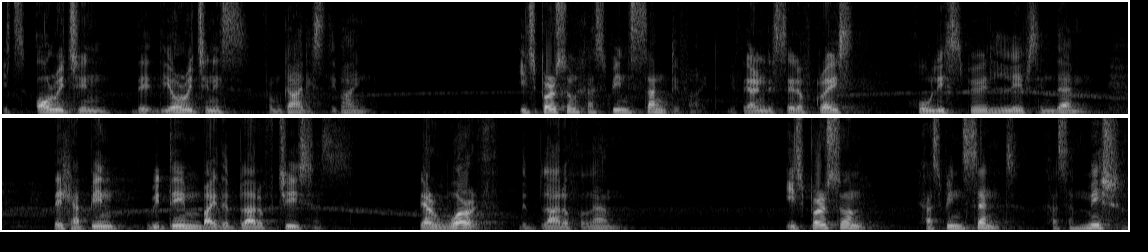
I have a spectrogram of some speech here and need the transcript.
Its origin, the, the origin is from God, is divine. Each person has been sanctified. If they are in the state of grace, Holy Spirit lives in them. They have been redeemed by the blood of Jesus. They are worth the blood of the Lamb. Each person has been sent, has a mission.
